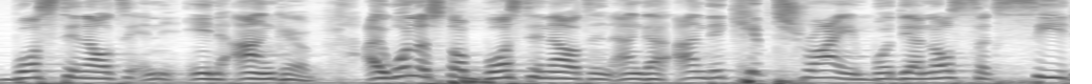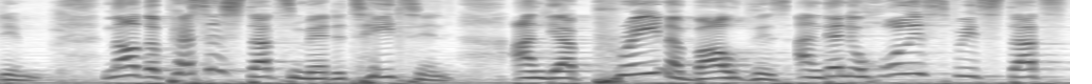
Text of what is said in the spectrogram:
busting out in, in anger. I want to stop busting out in anger. And they keep trying, but they are not succeeding. Now, the person starts meditating and they are praying about this. And then the Holy Spirit starts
